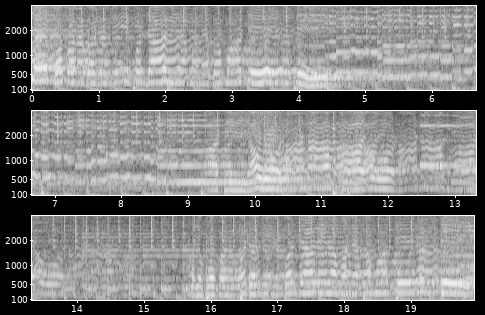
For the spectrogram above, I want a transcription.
આજે કોકણ ગઢની પ્રજા વીરા મને ગમતે નથી આવો નાના ભાઈ, આવો નાના ભાઈ કોકણ ગઢની પ્રજા વીરા મને ગમતે નથી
